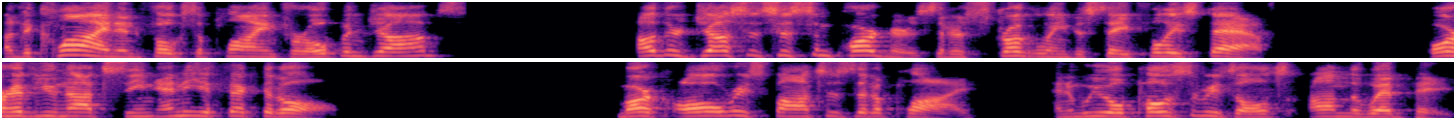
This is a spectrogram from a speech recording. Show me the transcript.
a decline in folks applying for open jobs, other justice system partners that are struggling to stay fully staffed, or have you not seen any effect at all? Mark all responses that apply, and we will post the results on the webpage.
